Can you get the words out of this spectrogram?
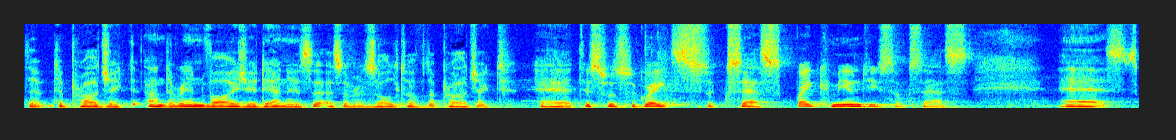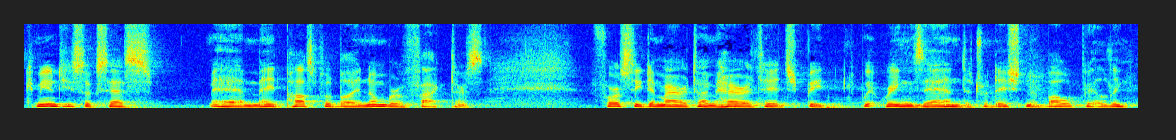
the, the project and the Rin Voyager then as, as a result of the project. Uh, this was a great success, great community success. Uh, community success uh, made possible by a number of factors firstly the maritime heritage with Ringsend, the tradition of boat building,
